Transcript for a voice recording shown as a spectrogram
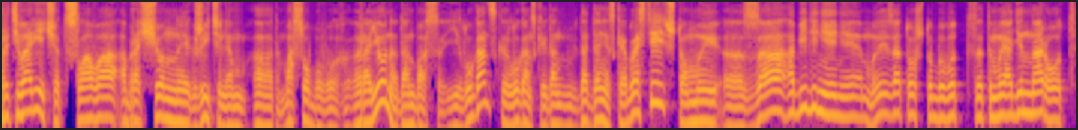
противоречат слова, обращенные к жителям а, там, особого района Донбасса и Луганска, Луганской и Донецкой областей, что мы э, за объединение, мы за то, чтобы вот это мы один народ,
